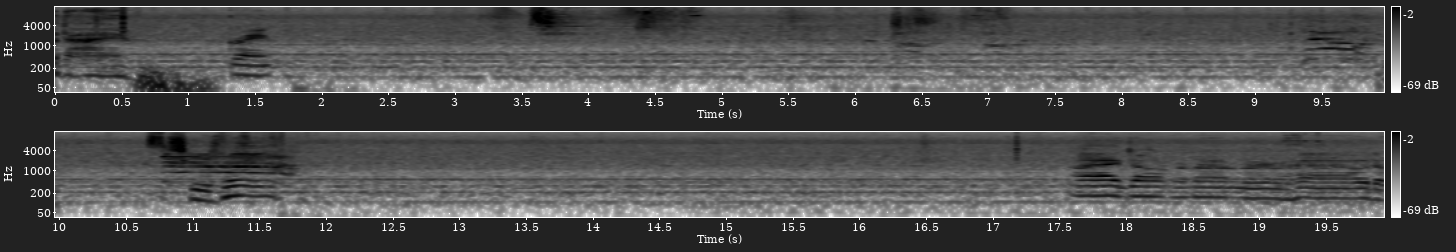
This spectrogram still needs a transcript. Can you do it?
To die. Great. Excuse me. I don't remember how to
